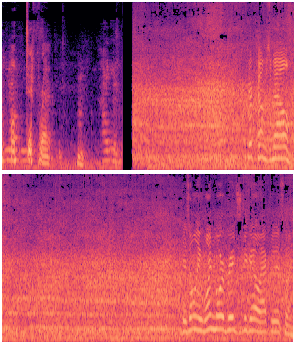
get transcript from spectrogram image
So different. Here comes Mel. There's only one more bridge to go after this one.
